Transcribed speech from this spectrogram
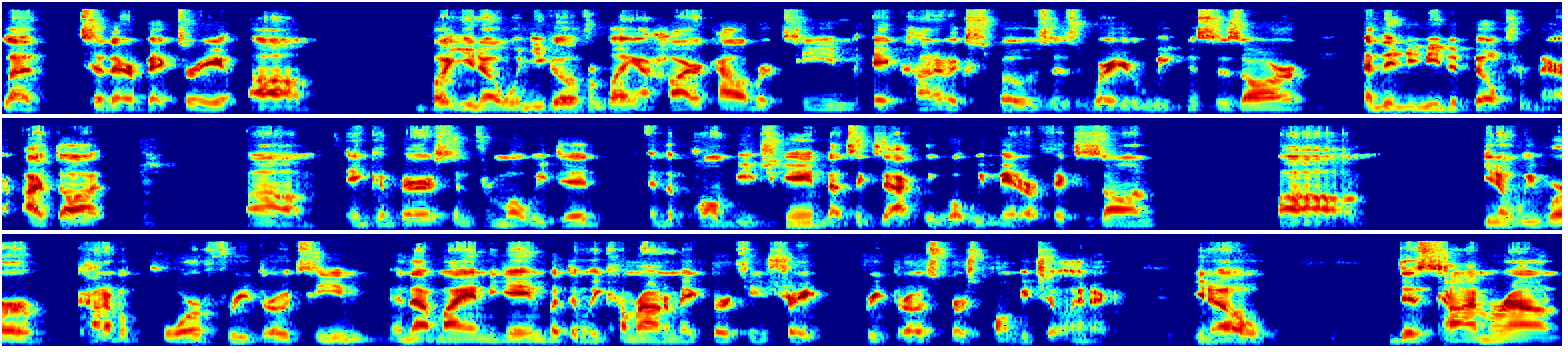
led to their victory. Um, but you know, when you go from playing a higher caliber team, it kind of exposes where your weaknesses are, and then you need to build from there. I thought, um, in comparison from what we did in the Palm Beach game, that's exactly what we made our fixes on. Um, you know, we were kind of a poor free throw team in that Miami game, but then we come around and make 13 straight free throws versus Palm Beach Atlantic. You know, this time around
